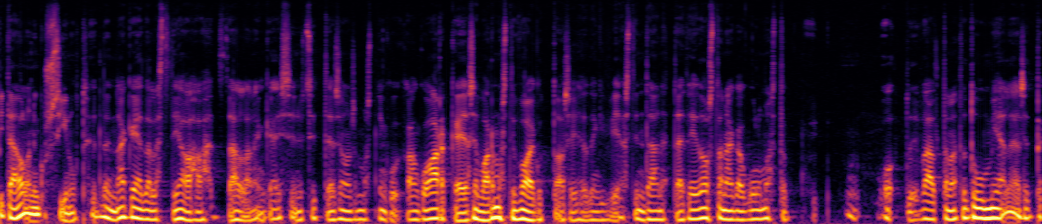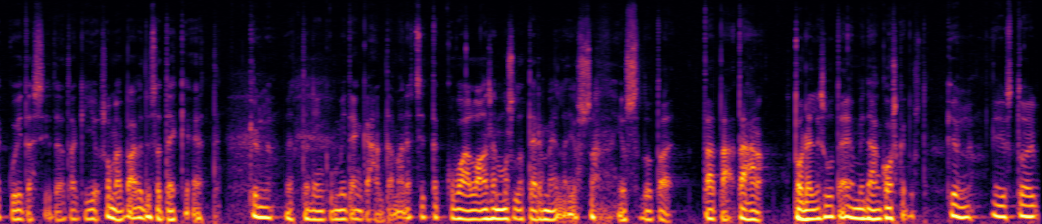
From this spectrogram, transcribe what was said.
pitää olla niin kuin sinut. Että ne näkee tällaista, että jaha, että tällainen keissi nyt sitten se on semmoista niin kuin ikään kuin arkea ja se varmasti vaikuttaa siihen jotenkin viestintään, että ei tuosta näkökulmasta välttämättä tuu mieleen sitten, kun itse siitä jotakin somepäivitystä tekee, että, Kyllä. että niin kuin mitenköhän tämä nyt sitten kuvaillaan semmoisella termeillä, jossa, jossa tota, tätä, tähän todellisuuteen ei ole mitään kosketusta. Kyllä. Ja just toi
